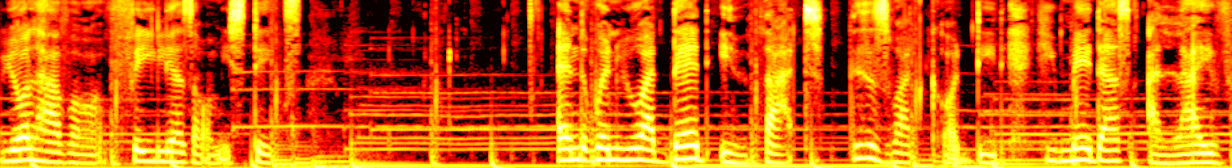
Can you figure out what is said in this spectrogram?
We all have our failures, our mistakes. And when we were dead in that, this is what God did. He made us alive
